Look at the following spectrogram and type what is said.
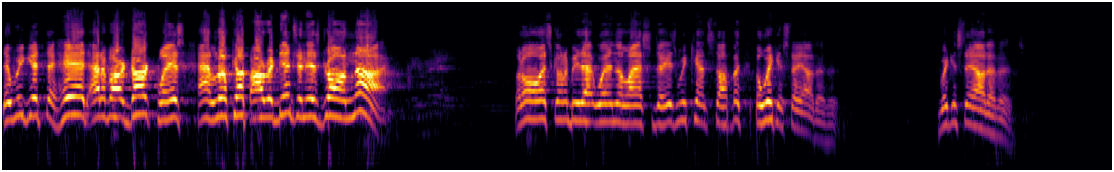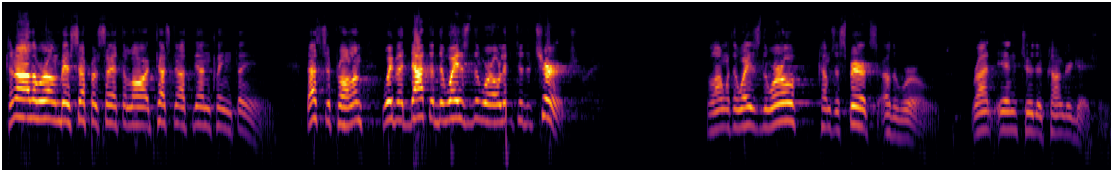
that we get the head out of our dark place and look up. Our redemption is drawing nigh. Amen. But oh, it's going to be that way in the last days. We can't stop it, but we can stay out of it. We can stay out of it. Come out of the world and be separate, saith the Lord. Touch not the unclean thing. That's the problem. We've adopted the ways of the world into the church. Along with the ways of the world comes the spirits of the world right into the congregation.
